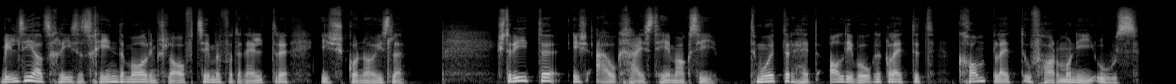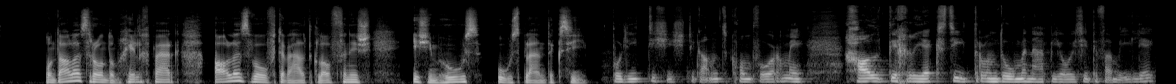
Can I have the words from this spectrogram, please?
weil sie als kleines Kind einmal im Schlafzimmer der Eltern ist neuseln. Streiten war auch kein Thema. Die Mutter hat alle Wogen glättet, komplett auf Harmonie aus. Und alles rund um Kilchberg, alles, was auf der Welt gelaufen ist, war im Haus ausblendend. Politisch war die ganz konforme kalte Kriegszeit rundum auch bei uns in der Familie.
